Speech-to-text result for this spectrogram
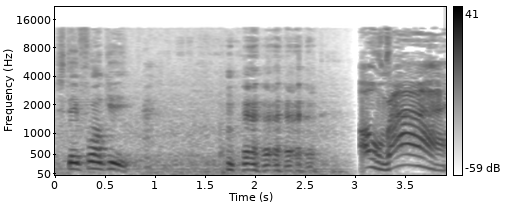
Stay funky. All right.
